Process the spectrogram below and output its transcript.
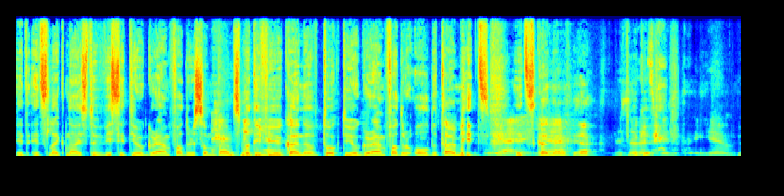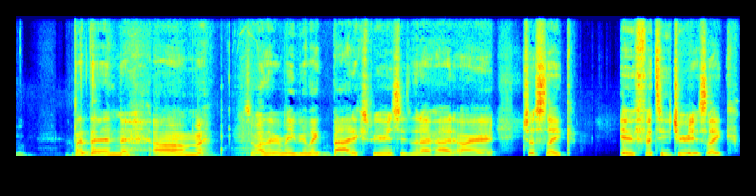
It, it's like nice to visit your grandfather sometimes, but if you kind of talk to your grandfather all the time, it's Yeah, it's kind yeah. of yeah. So basically yeah. But then um, some other maybe like bad experiences that I've had are just like if a teacher is like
